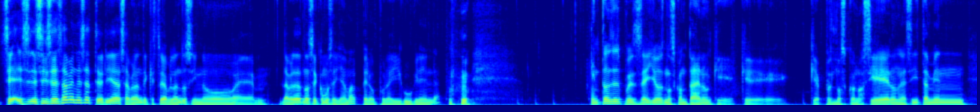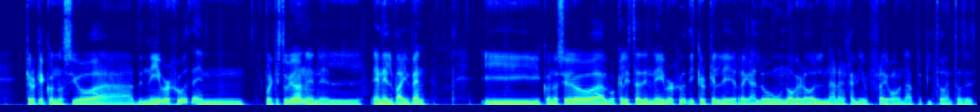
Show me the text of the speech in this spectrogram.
Si, se saben esa teoría, sabrán de qué estoy hablando. Si no, em, la verdad no sé cómo se llama, pero por ahí googleenla. Entonces, pues ellos nos contaron que, que, que pues los conocieron así. También creo que conoció a The Neighborhood en porque estuvieron en el en el Vaivén y conoció al vocalista de Neighborhood y creo que le regaló un overall naranja bien fregón a Pepito. Entonces,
